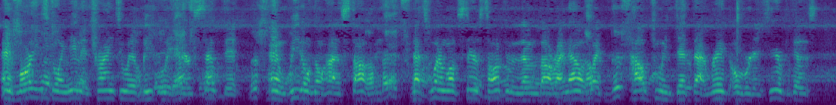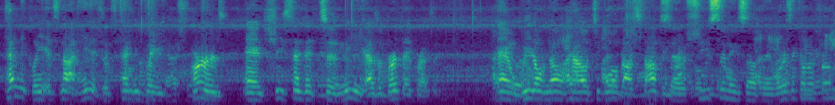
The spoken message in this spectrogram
And Marty's going in and trying to illegally intercept it, and we don't know how to stop it. That's what I'm upstairs talking to them about right now. Is like, how can we get that rig over to here? Because technically it's not his, it's technically hers, and she sent it to me as a birthday present. And we don't know how to go about stopping So that. she's sending something. Where's it coming from?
